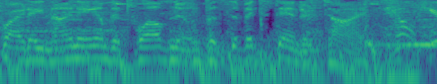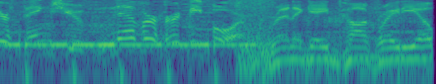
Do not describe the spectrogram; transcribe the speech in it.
Friday, 9 a.m. to 12 noon Pacific Standard Time. You'll hear things you've never heard before. Renegade Talk Radio.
